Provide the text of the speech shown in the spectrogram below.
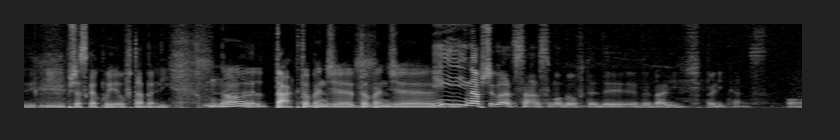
i przeskakuje w tabeli. No tak, to będzie, to będzie... I na przykład Suns mogą wtedy wywalić Pelicans. O.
